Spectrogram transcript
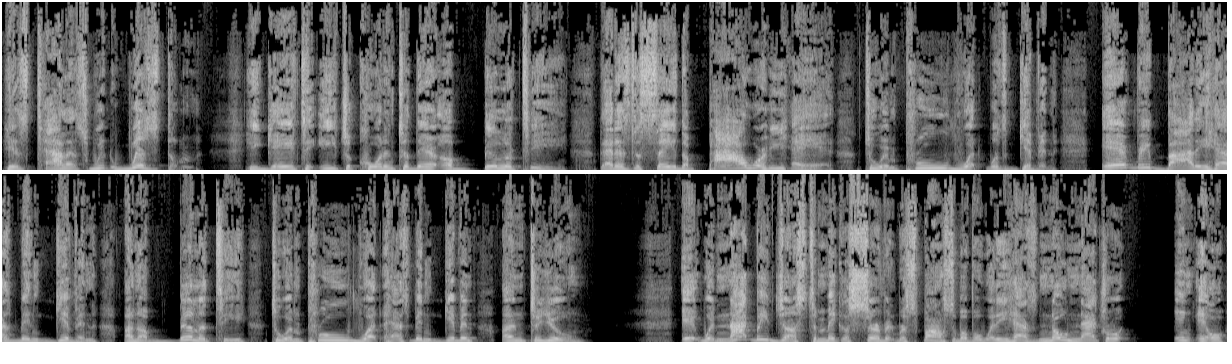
his talents with wisdom. He gave to each according to their ability. That is to say, the power he had to improve what was given. Everybody has been given an ability to improve what has been given unto you. It would not be just to make a servant responsible for what he has no natural in, or,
